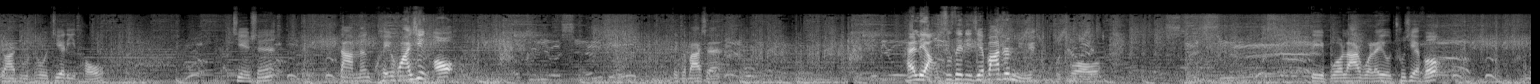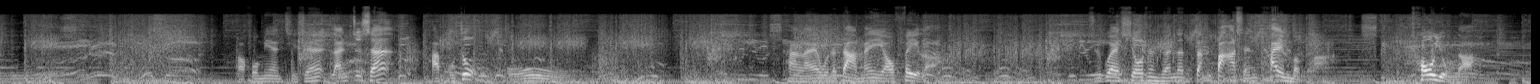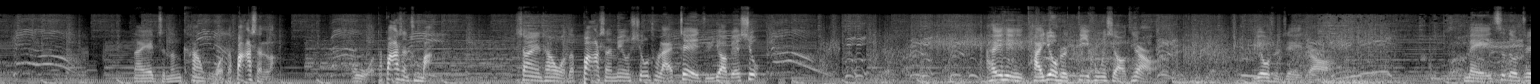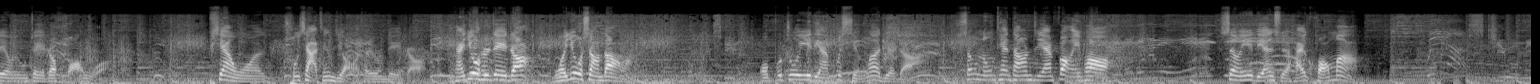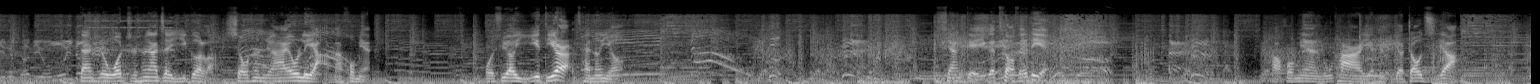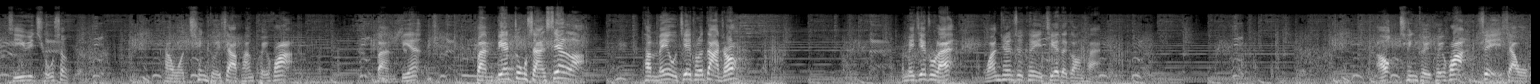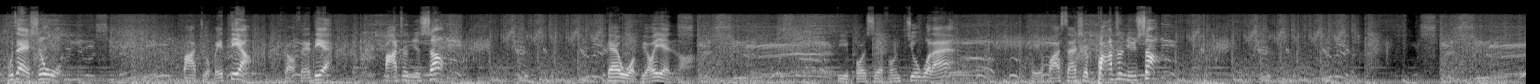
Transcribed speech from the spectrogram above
抓住之后接里头，剑神大门葵花硬凹，这个八神。还两次 CD 接八只女，不错哦。这一波拉过来又出血风，好，后面起身蓝之山，他不中哦。看来我的大门也要废了。只怪萧晨全的大八神太猛了，超勇的。那也只能看我的八神了，我的八神出马。上一场我的八神没有修出来，这一局要不要修？哎，他又是低空小跳，又是这一招，每次都这样用这一招晃我，骗我出下清脚，他用这一招。你看，又是这一招，我又上当了。我不注意点不行了，觉着升龙天堂之前放一炮，剩一点血还狂骂。但是我只剩下这一个了，肖申权还有俩呢，后面。我需要以一敌二才能赢。先给一个跳 CD，好，后面卢卡尔也是比较着急啊，急于求胜。看我轻腿下盘葵花，半边，半边中闪现了，他没有接出来大招，还没接出来，完全是可以接的。刚才，好，轻腿葵花，这一下我不再失误，把酒杯垫，跳 CD，八正女上，该我表演了。一波先锋揪过来，葵花三式八之女上，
